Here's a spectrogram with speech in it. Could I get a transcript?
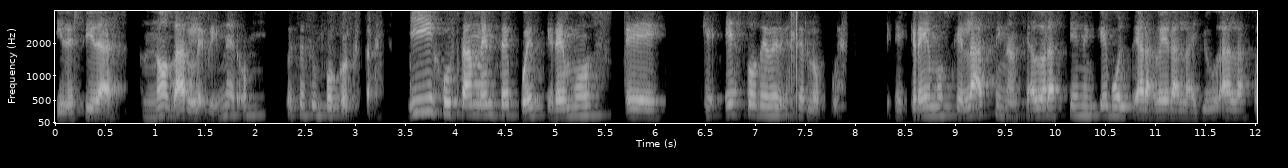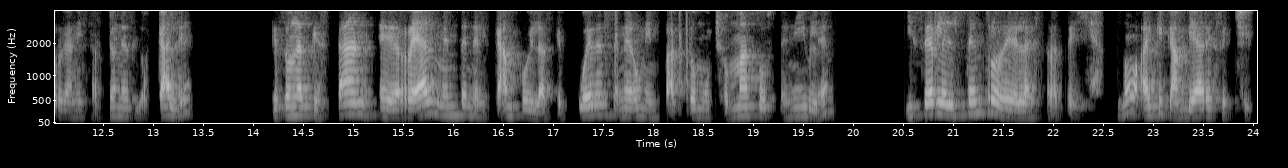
y decidas no darle dinero, pues es un poco extraño. Y justamente pues queremos eh, que esto debe de ser lo opuesto. Eh, creemos que las financiadoras tienen que voltear a ver a, la ayuda, a las organizaciones locales que son las que están eh, realmente en el campo y las que pueden tener un impacto mucho más sostenible y serle el centro de la estrategia, ¿no? Hay que cambiar ese chip.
